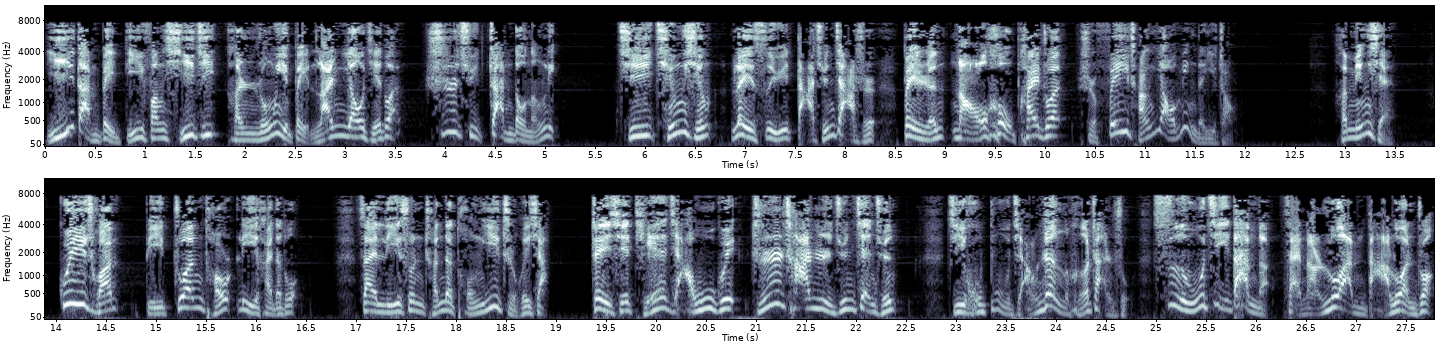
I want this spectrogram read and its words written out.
一旦被敌方袭击，很容易被拦腰截断，失去战斗能力。其情形类似于打群架时被人脑后拍砖，是非常要命的一招。很明显，龟船比砖头厉害得多。在李舜臣的统一指挥下，这些铁甲乌龟直插日军舰群，几乎不讲任何战术，肆无忌惮的在那儿乱打乱撞。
